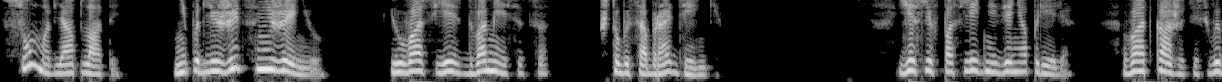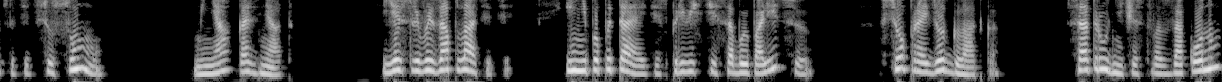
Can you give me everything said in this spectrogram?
Сумма для оплаты не подлежит снижению, и у вас есть два месяца, чтобы собрать деньги. Если в последний день апреля вы откажетесь выплатить всю сумму, меня казнят. Если вы заплатите и не попытаетесь привести с собой полицию, все пройдет гладко. Сотрудничество с законом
